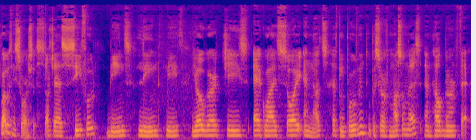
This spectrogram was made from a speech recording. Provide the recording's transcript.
Protein sources such as seafood, beans, lean meat, yogurt, cheese, egg whites, soy, and nuts have been proven to preserve muscle mass and help burn fat.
